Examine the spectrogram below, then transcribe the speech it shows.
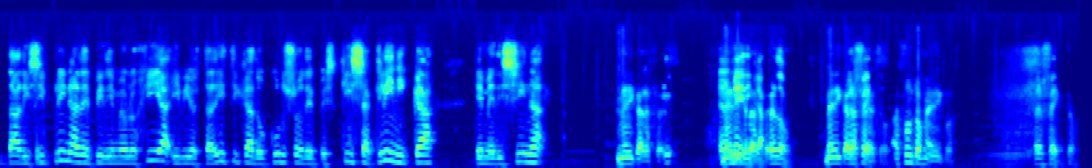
da disciplina de epidemiología y bioestadística do curso de pesquisa clínica en medicina. Medical Affairs. médica, perdón. Medical Affairs, asuntos médicos. Perfecto.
